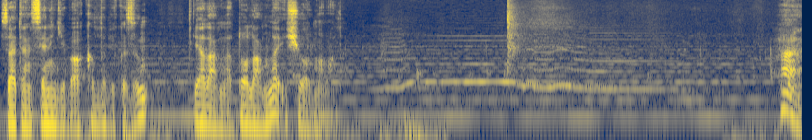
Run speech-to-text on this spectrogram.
Zaten senin gibi akıllı bir kızın yalanla dolanla işi olmamalı. Ha.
